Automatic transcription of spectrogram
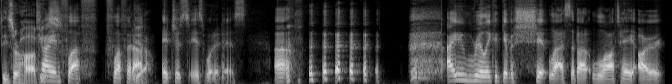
These are hobbies. try and fluff fluff it up. It just is what it is. Um, I really could give a shit less about latte art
